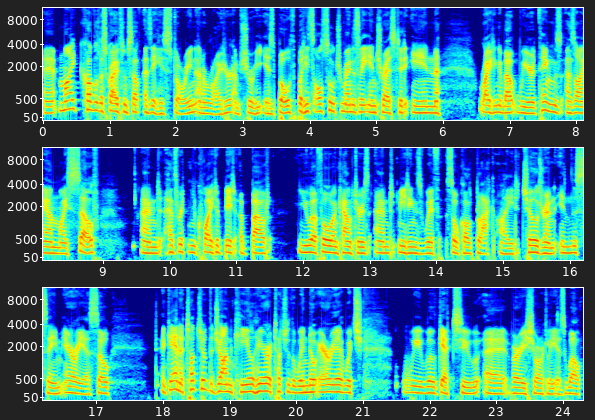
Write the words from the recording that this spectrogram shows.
Uh, Mike Covell describes himself as a historian and a writer. I'm sure he is both, but he's also tremendously interested in writing about weird things, as I am myself, and has written quite a bit about UFO encounters and meetings with so called black eyed children in the same area. So, again, a touch of the John Keel here, a touch of the window area, which we will get to uh, very shortly as well.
